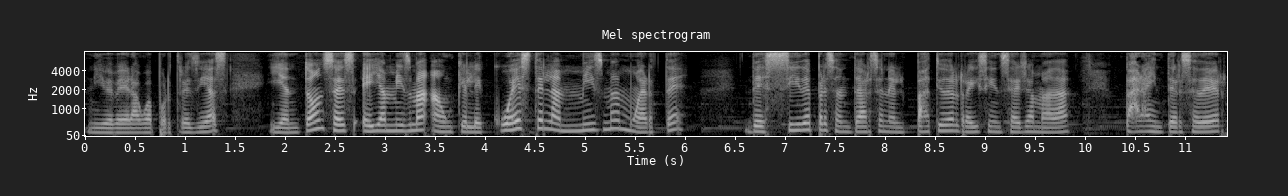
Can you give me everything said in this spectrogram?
ni beber agua por tres días, y entonces ella misma, aunque le cueste la misma muerte, decide presentarse en el patio del rey sin ser llamada para interceder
